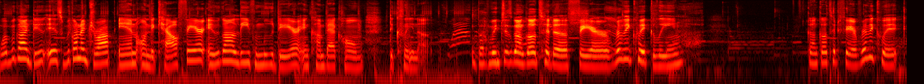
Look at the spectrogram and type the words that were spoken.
what we're gonna do is we're gonna drop in on the cow fair and we're gonna leave Moo there and come back home to clean up. But we're just gonna go to the fair really quickly. Gonna go to the fair really quick.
